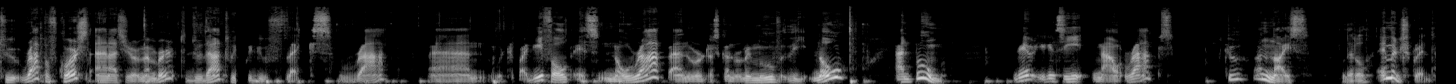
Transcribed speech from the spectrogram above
to wrap, of course, and as you remember, to do that, we, we do flex wrap, and which by default is no wrap, and we're just going to remove the no, and boom, there you can see now wraps to a nice little image grid.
